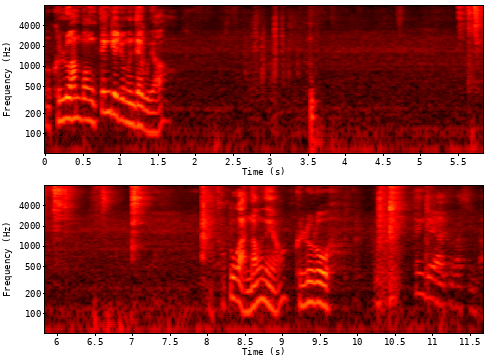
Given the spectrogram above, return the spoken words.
어, 글로 한번 당겨주면 되고요. 각도가 안 나오네요. 글루로 당겨야 할 것 같습니다.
